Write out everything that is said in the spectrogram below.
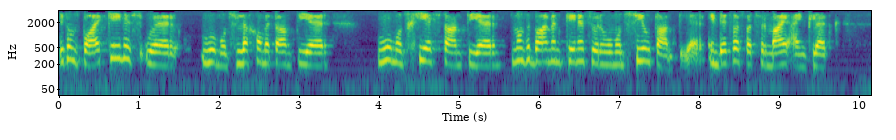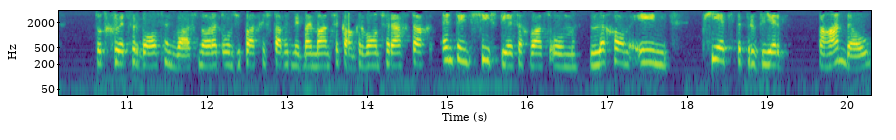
het ons baie kennis oor hoe om ons liggaam te hanteer hoe om ons gees te hanteer. Ons het baie min kennis oor hoe om ons siel te hanteer. En dit was wat vir my eintlik tot groot verbasing was nadat ons die pad gestap het met my man se kanker waar ons regtig intensief besig was om liggaam en gees te probeer behandel.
